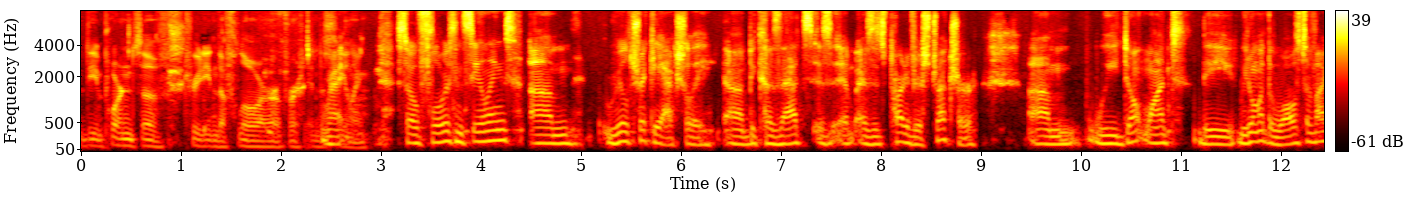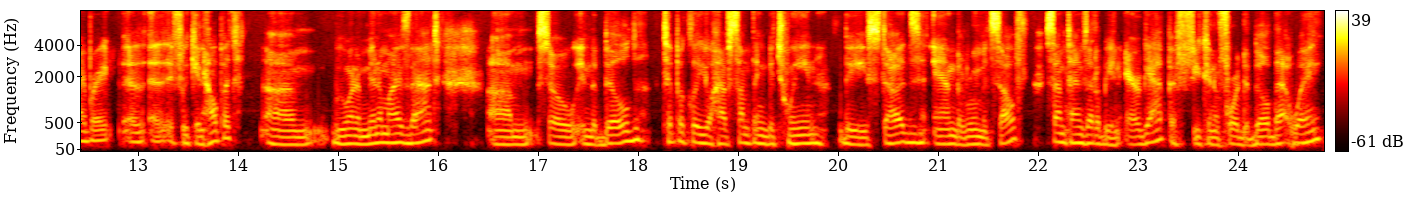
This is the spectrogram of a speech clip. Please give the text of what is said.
the importance of treating the floor or in the right. ceiling. So floors and ceilings, um, real tricky actually, uh, because that's as, as it's part of your structure. Um, we don't want the we don't want the walls to vibrate uh, uh if we can help it. Um, we want to minimize that. Um, so in the build, typically you'll have something between the studs and the room itself. Sometimes that'll be an air gap if you can afford to build that way,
